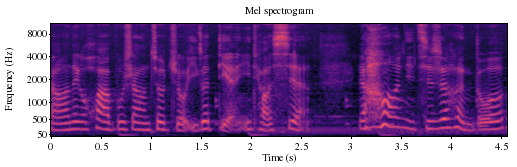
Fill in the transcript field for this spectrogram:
然后那个画布上就只有一个点一条线，然后你其实很多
